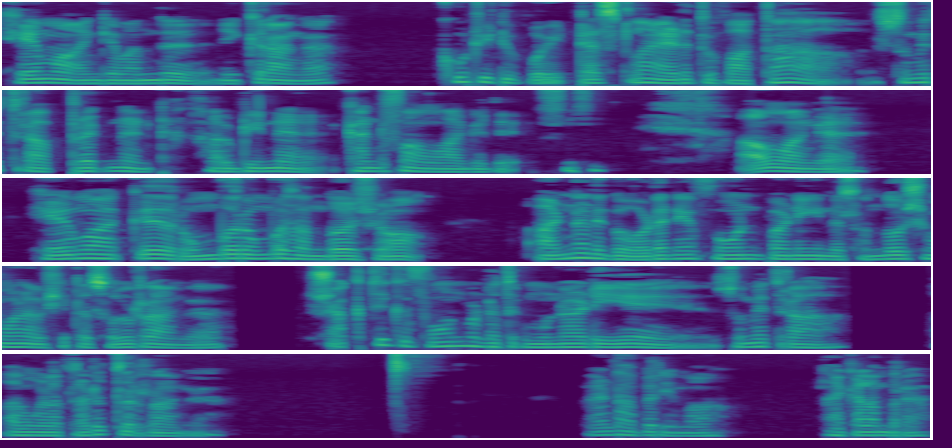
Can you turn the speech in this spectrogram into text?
ஹேமா இங்கே வந்து நிற்கிறாங்க கூட்டிகிட்டு போய் டெஸ்ட்லாம் எடுத்து பார்த்தா சுமித்ரா ப்ரெக்னென்ட் அப்படின்னு கன்ஃபார்ம் ஆகுது. ஆமாங்க. ஹேமாவுக்கு ரொம்ப ரொம்ப சந்தோஷம். அண்ணனுக்கு உடனே ஃபோன் பண்ணி இந்த சந்தோஷமான விஷயத்த சொல்கிறாங்க சக்திக்கு ஃபோன் பண்ணுறதுக்கு முன்னாடியே சுமித்ரா அவங்கள தடுத்துடுறாங்க. வேண்டாம் பெரியம்மா நான் கிளம்புறேன்.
